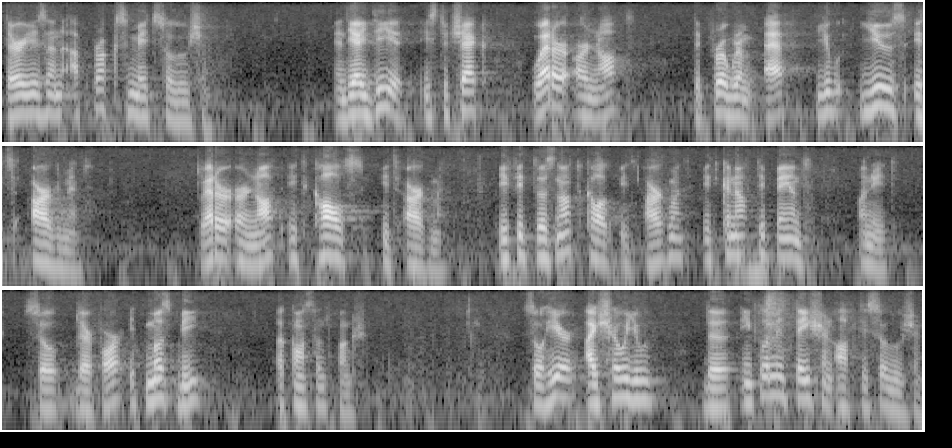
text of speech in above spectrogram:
there is an approximate solution. And the idea is to check whether or not the program f use its argument, whether or not it calls its argument. If it does not call its argument, it cannot depend on it. So therefore, it must be a constant function. So here I show you the implementation of the solution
